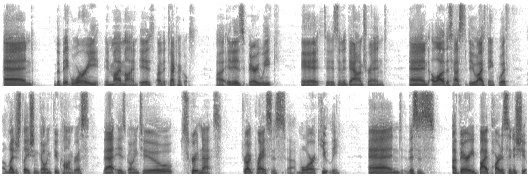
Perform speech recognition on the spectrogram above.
And the big worry in my mind is are the technicals uh, it is very weak. It is in a downtrend. And a lot of this has to do, I think, with legislation going through Congress that is going to scrutinize drug prices uh, more acutely. And this is a very bipartisan issue.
